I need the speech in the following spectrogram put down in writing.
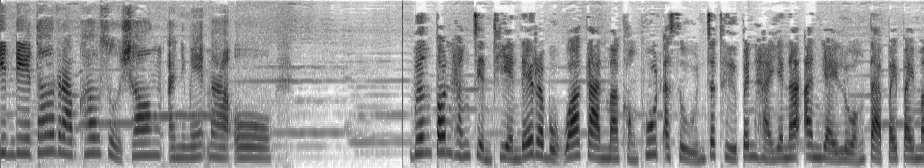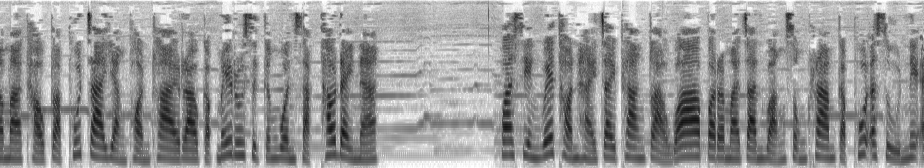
ยินดีต้อนรับเข้าสู่ช่องอนิเมะมาโอ เบื้องต้นทั้งเจียนเทียนได้ระบุว่าการมาของพูดอสูรจะถือเป็นหายนะอันใหญ่หลวงแต่ไปไปมามาเขากลับพูดจาอย่างผ่อนคลายราวกับไม่รู้สึกกังวลสักเท่าใดนักฮวาเสียงเวทถอนหายใจพลางกล่าวว่าปรมาจารย์หวังสงครามกับพูดอสูรในอ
